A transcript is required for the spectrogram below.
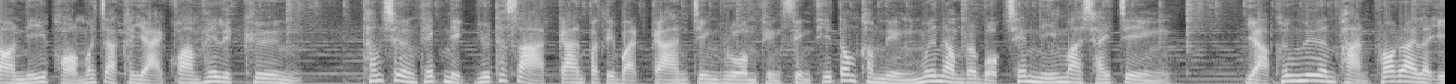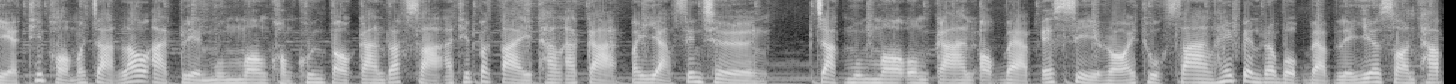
ตอนนี้ผมมาจากขยายความให้ลึกขึ้น ทั้งเชิงเทคนิคยุทธศาสตร์การปฏิบัติการจริงรวมถึงสิ่งที่ต้องคำนึงเมื่อนำระบบเช่นนี้มาใช้จริง อย่าเพิ่งเลื่อนผ่านเพราะรายละเอียดที่ผมมาจากเล่าอาจเปลี่ยนมุมมองของคุณต่อการรักษาอธิปไตยทางอากาศไปอย่างสิ้นเชิง จากมุมมององค์การออกแบบ S400 ถูกสร้างให้เป็นระบบแบบเลเยอร์ซ้อนทับ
